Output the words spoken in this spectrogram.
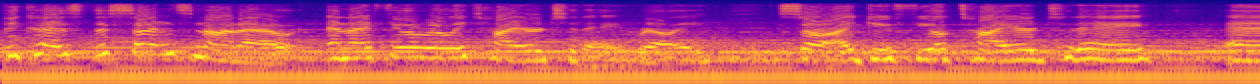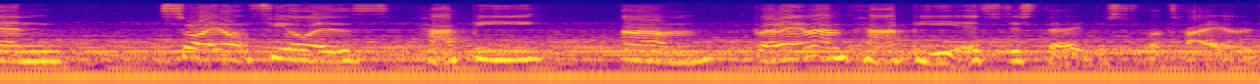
because the sun's not out and I feel really tired today, really. So I do feel tired today and so I don't feel as happy. Um, but I am happy. It's just that I just feel tired.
